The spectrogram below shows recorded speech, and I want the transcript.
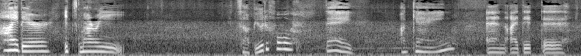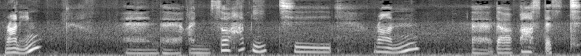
Hi there, it's Mary. It's a beautiful day again, and I did the running, and uh, I'm so happy to run uh, the fastest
